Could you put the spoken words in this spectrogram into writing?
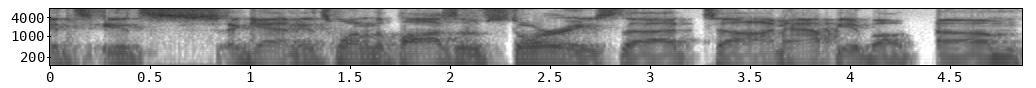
it's it's again, it's one of the positive stories that uh, I'm happy about. Um,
